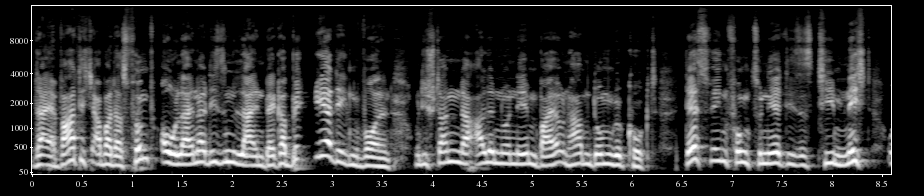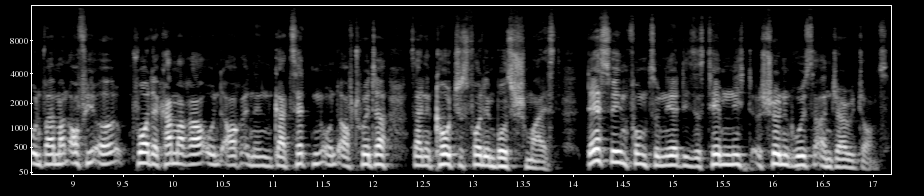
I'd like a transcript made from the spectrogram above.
da erwarte ich aber, dass fünf O-Liner diesen Linebacker beerdigen wollen. Und die standen da alle nur nebenbei und haben dumm geguckt. Deswegen funktioniert dieses Team nicht und weil man äh, vor der Kamera und auch in den Gazetten und auf Twitter seine Coaches vor den Bus schmeißt. Deswegen funktioniert dieses Team nicht. Schöne Grüße an Jerry Jones.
